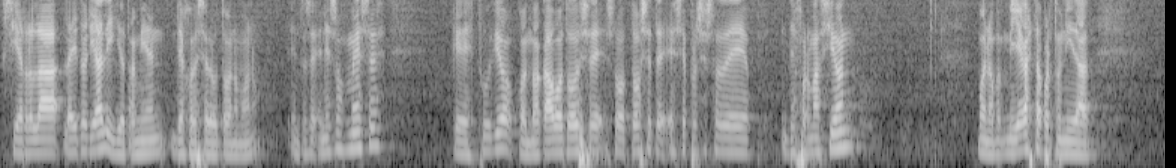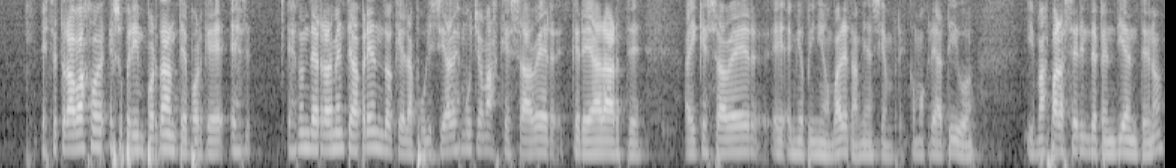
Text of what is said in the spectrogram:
cierra la, editorial y yo también dejo de ser autónomo, ¿no? Entonces, en esos meses que estudio, cuando acabo todo ese, todo ese, proceso de, formación, bueno, me llega esta oportunidad. Este trabajo es súper importante porque es, es, donde realmente aprendo que la publicidad es mucho más que saber crear arte. Hay que saber, eh, en mi opinión, ¿vale? También siempre, como creativo. Y más para ser independiente, ¿no?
